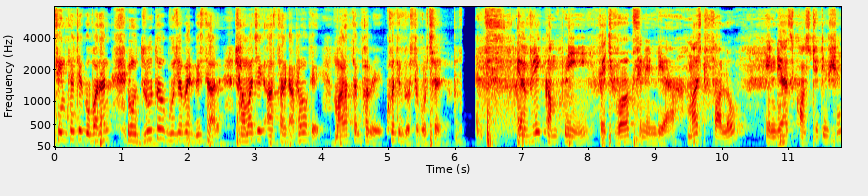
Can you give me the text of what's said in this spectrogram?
সিনথেটিক উপাদান এবং দ্রুত গুজবের বিস্তার সামাজিক আস্থার কাঠামোকে মারাত্মকভাবে ক্ষতিগ্রস্ত করছে every company which works in India must follow India's constitution,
